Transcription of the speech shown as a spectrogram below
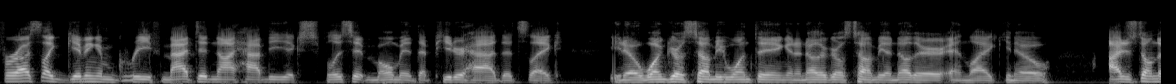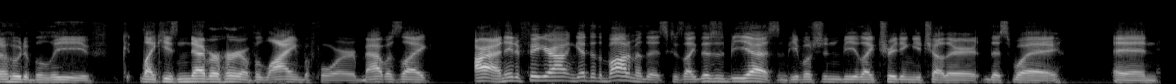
for us like giving him grief matt did not have the explicit moment that peter had that's like you know, one girl's telling me one thing and another girl's telling me another, and like, you know, I just don't know who to believe. Like he's never heard of lying before. Matt was like, all right, I need to figure out and get to the bottom of this because like this is BS and people shouldn't be like treating each other this way, and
